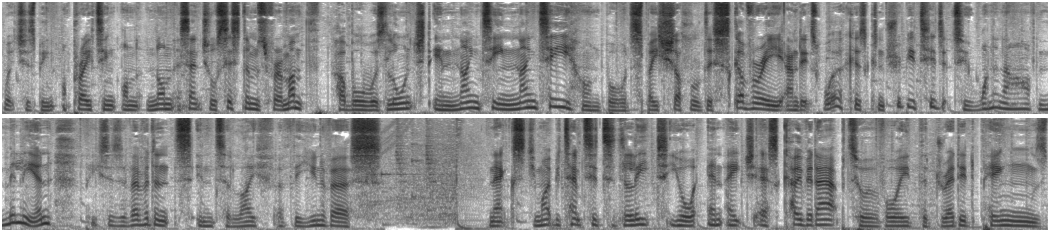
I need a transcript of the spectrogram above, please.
which has been operating on non essential systems for a month. Hubble was launched in 1990 on board Space Shuttle Discovery, and its work has contributed to one and a half million pieces of evidence into life of the universe. Next, you might be tempted to delete your NHS COVID app to avoid the dreaded pings.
